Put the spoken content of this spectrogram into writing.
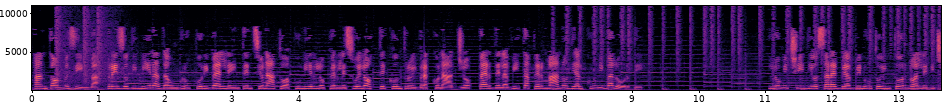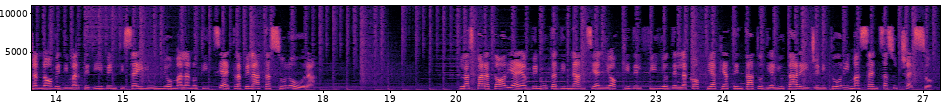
Anton Mzimba, preso di mira da un gruppo ribelle intenzionato a punirlo per le sue lotte contro il bracconaggio, perde la vita per mano di alcuni balordi. L'omicidio sarebbe avvenuto intorno alle 19 di martedì 26 luglio ma la notizia è trapelata solo ora. La sparatoria è avvenuta dinanzi agli occhi del figlio della coppia che ha tentato di aiutare i genitori ma senza successo.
